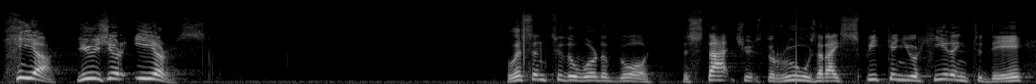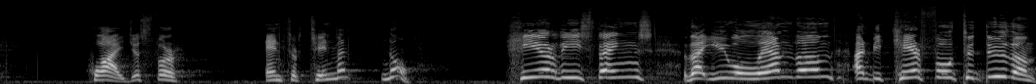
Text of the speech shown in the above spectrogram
Hear. Use your ears. Listen to the word of God. the statutes, the rules that I speak in your hearing today. Why? Just for entertainment? No. Hear these things that you will learn them and be careful to do them.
